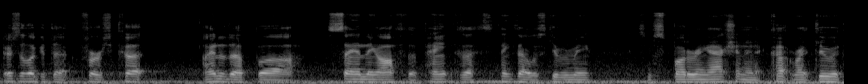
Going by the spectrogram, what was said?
There's a look at that first cut. I ended up uh, sanding off the paint because I think that was giving me some sputtering action and it cut right through it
